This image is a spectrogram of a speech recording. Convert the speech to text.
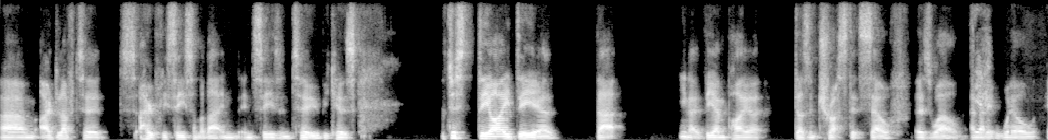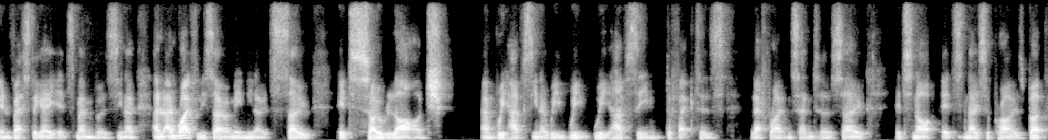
um, I'd love to hopefully see some of that in in season two because just the idea that you know the empire doesn't trust itself as well and yeah. that it will investigate its members you know and and rightfully so. I mean you know it's so it's so large and we have you know we we we have seen defectors left right and center so it's not it's no surprise. But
